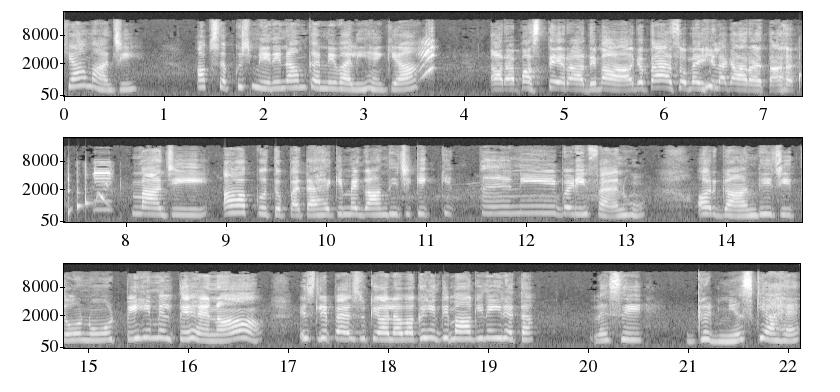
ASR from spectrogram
क्या माँ जी? आप सब कुछ मेरे नाम करने वाली हैं क्या? अरे बस तेरा दिमाग पैसों में ही लगा रहता है। माँ जी आपको तो पता है कि मैं गांधी जी की कितनी बड़ी फ़ैन हूँ। और गांधी जी तो नोट पे ही मिलते हैं ना इसलिए पैसों के अलावा कहीं दिमाग ही नहीं रहता। वैसे गुड न्यूज़ क्या है?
